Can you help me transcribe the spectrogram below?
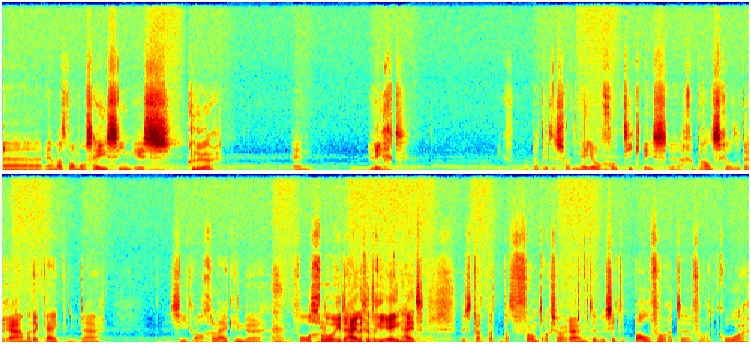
Uh, en wat we om ons heen zien is kleur en licht. Ik vermoed dat dit een soort neogotiek is. gebrandschilderde ramen, daar kijk ik nu naar zie ik al gelijk in de volle glorie de heilige drie-eenheid. Dus dat, dat, dat vormt ook zo'n ruimte. We zitten pal voor het, uh, voor het koor.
